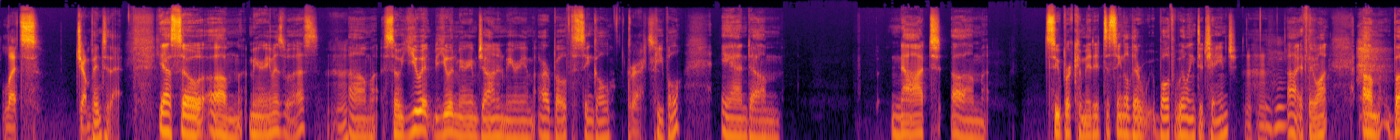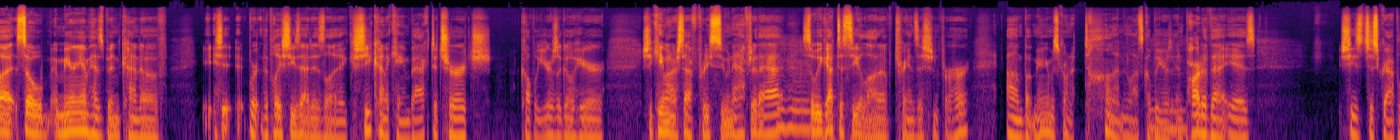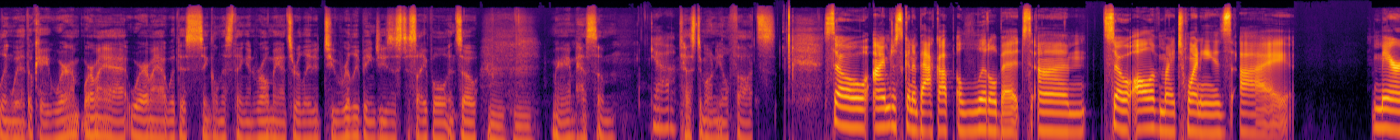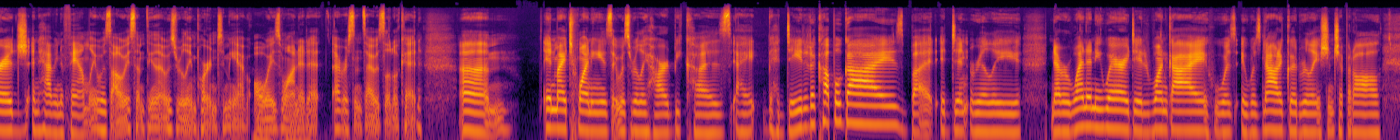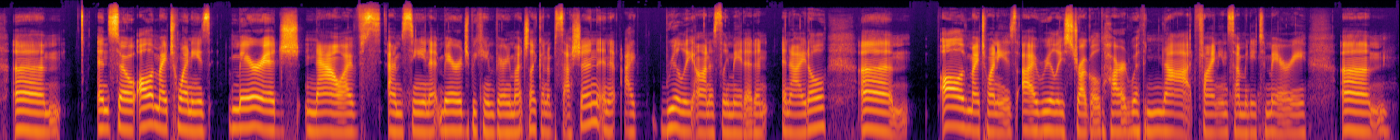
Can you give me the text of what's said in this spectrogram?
let's jump into that. Yeah, so um, Miriam is with us. Mhm. Um, so you and you and Miriam, John and Miriam are both single Correct. people, and um, not um, super committed to single. They're both willing to change hmm uh, if they want. Um, but so Miriam has been kind of where the place she's at is like she kind of came back to church a couple years ago here. She came on our staff pretty soon after that, so we got to see a lot of transition for her. Um, but Miriam has grown a ton in the last couple of years, and part of that is she's just grappling with okay, where am where am I at? Where am I at with this singleness thing and romance related to really being Jesus' disciple? And so hmm Miriam has some Yeah. testimonial thoughts. So I'm just going to back up a little bit. Um, so all of my 20s, I marriage and having a family was always something that was really important to me. I've always wanted it ever since I was a little kid. Um, in my 20s, it was really hard because I had dated a couple guys, but it didn't really, never went anywhere. I dated one guy who was, it was not a good relationship at all. Um, and so all of my 20s, marriage now I've I'm seeing it marriage became very much like an obsession and it, I really honestly made it an, an idol um all of my 20s I really struggled hard with not finding somebody to marry um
